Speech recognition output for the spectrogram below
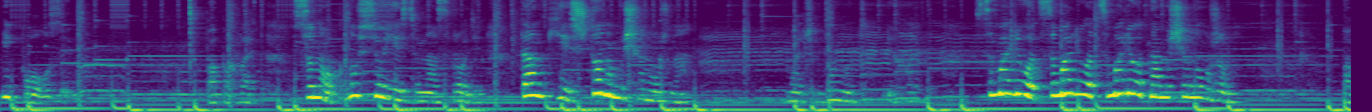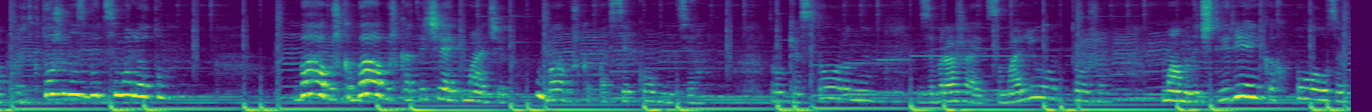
и ползает. Папа говорит, сынок, ну все есть у нас вроде. Танк есть, что нам еще нужно? Мальчик думает и говорит, самолет, самолет, самолет нам еще нужен. Папа говорит, кто же у нас будет самолетом? Бабушка, бабушка, отвечает мальчик. Ну, бабушка по всей комнате. Руки в стороны, изображает самолет тоже. Мама на четвереньках ползает.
